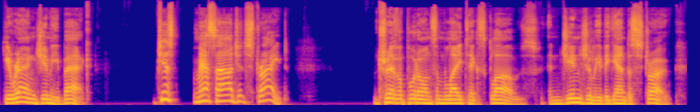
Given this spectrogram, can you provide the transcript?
He rang Jimmy back. Just massage it straight. Trevor put on some latex gloves and gingerly began to stroke.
